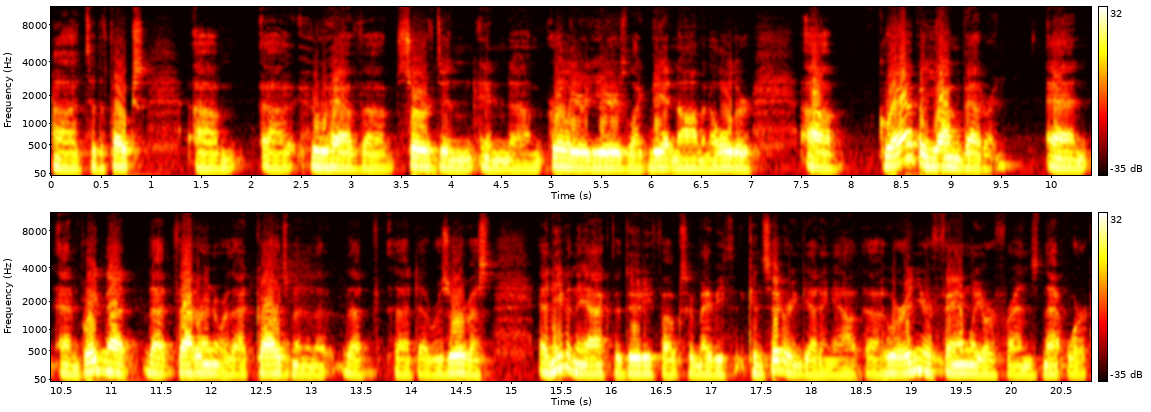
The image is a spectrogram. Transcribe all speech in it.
uh, to the folks um, uh, who have uh, served in, in um, earlier years, like Vietnam and older, uh, grab a young veteran and, and bring that, that veteran or that guardsman and that, that, that uh, reservist and even the active duty folks who may be considering getting out, uh, who are in your family or friends network,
